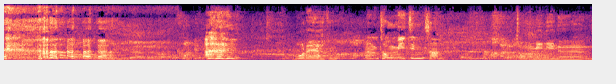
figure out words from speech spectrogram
뭘 해야 돼? 응 경민 칭찬. 정민이는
